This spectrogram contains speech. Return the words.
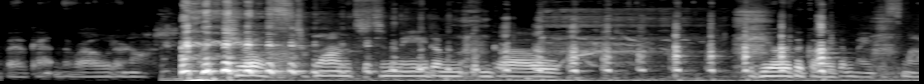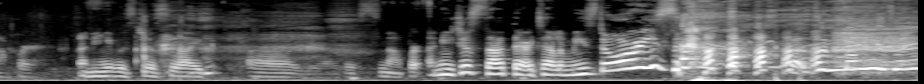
about getting the role or not. I just wanted to meet him and go, "You're the guy that made the snapper," and he was just like, "Oh yeah, the snapper," and he just sat there telling me stories. That's amazing.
